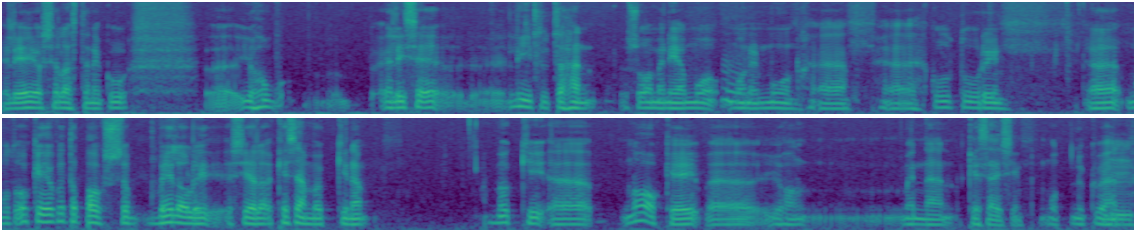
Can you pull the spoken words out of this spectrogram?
Eli ei ole sellaista, niin kuin, johon, eli se liittyy tähän Suomen ja mu- mm. monen muun äh, kulttuuriin. Mutta okei, okay, joka tapauksessa meillä oli siellä kesämökkinä mökki, äh, no okei, okay, äh, johon mennään kesäisin, mutta nykyään mm.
